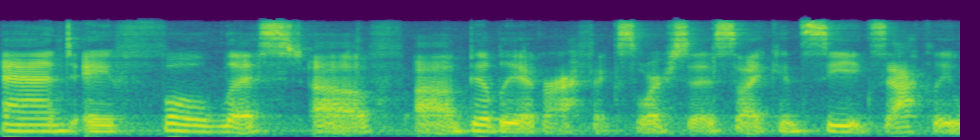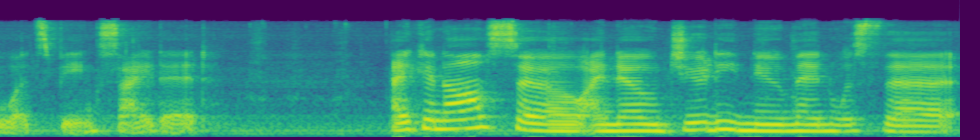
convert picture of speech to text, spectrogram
and a full list of uh, bibliographic sources so I can see exactly what's being cited. I can also, I know Judie Newman was the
